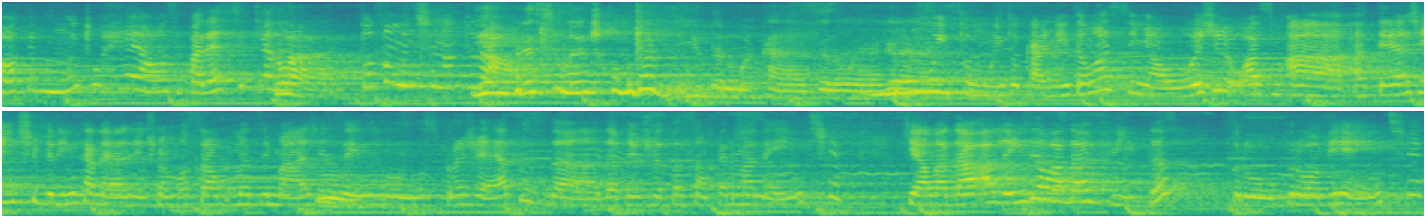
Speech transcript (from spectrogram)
toque muito real. assim, parece que é Claro. totalmente E é natural. impressionante como dá vida numa casa, não é, Graça? Muito, muito, Carmen. Então, assim, ó, hoje as- a- até a gente brinca, né? A gente vai mostrar algumas imagens aí no- nos projetos da, da vegetação permanente, que ela dá, além dela dar vida pro, pro ambiente,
